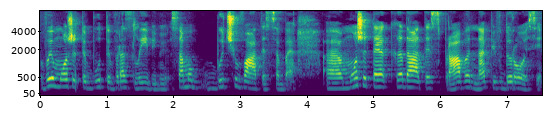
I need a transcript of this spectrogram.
ви можете бути вразливими, самобичувати себе, е, можете кидати справи на півдорозі.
